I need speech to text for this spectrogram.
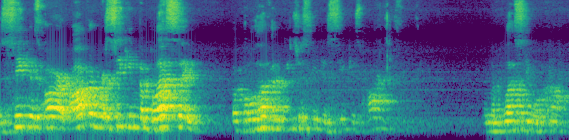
To seek his heart. Often we're seeking the blessing. But beloved, we just need to seek his heart. And the blessing will come.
